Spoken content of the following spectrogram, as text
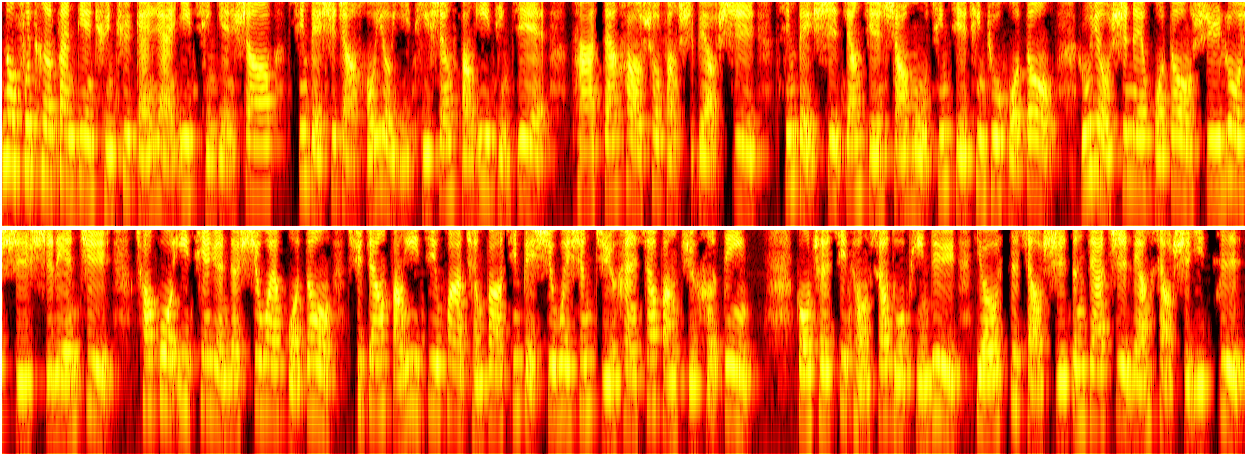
诺富特饭店群聚感染疫情延烧，新北市长侯友谊提升防疫警戒。他三号受访时表示，新北市将减少母亲节庆祝活动，如有室内活动需落实十连制，超过一千人的室外活动需将防疫计划呈报新北市卫生局和消防局核定。公车系统消毒频率由四小时增加至两小时一次，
